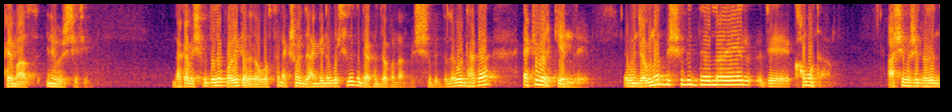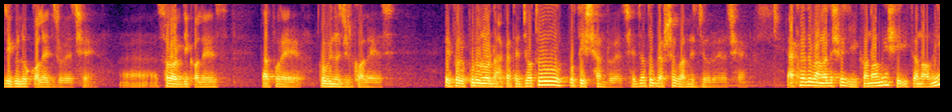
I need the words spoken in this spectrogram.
ফেমাস ইউনিভার্সিটি ঢাকা বিশ্ববিদ্যালয়ের পরেই তাদের অবস্থান একসময় জাহাঙ্গীরনগর ছিল, কিন্তু এখন জগন্নাথ বিশ্ববিদ্যালয় এবং ঢাকা একেবারে কেন্দ্রে। এবং জগন্নাথ বিশ্ববিদ্যালয়ের যে ক্ষমতা, আশেপাশে ধরেন যেগুলো কলেজ রয়েছে সরওয়ার্দি কলেজ, তারপরে কবি নজরুল কলেজ, এরপরে পুরনো ঢাকাতে যত প্রতিষ্ঠান রয়েছে, যত ব্যবসা বাণিজ্য রয়েছে, এখন তো বাংলাদেশের যে ইকোনমি সেই ইকোনমি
